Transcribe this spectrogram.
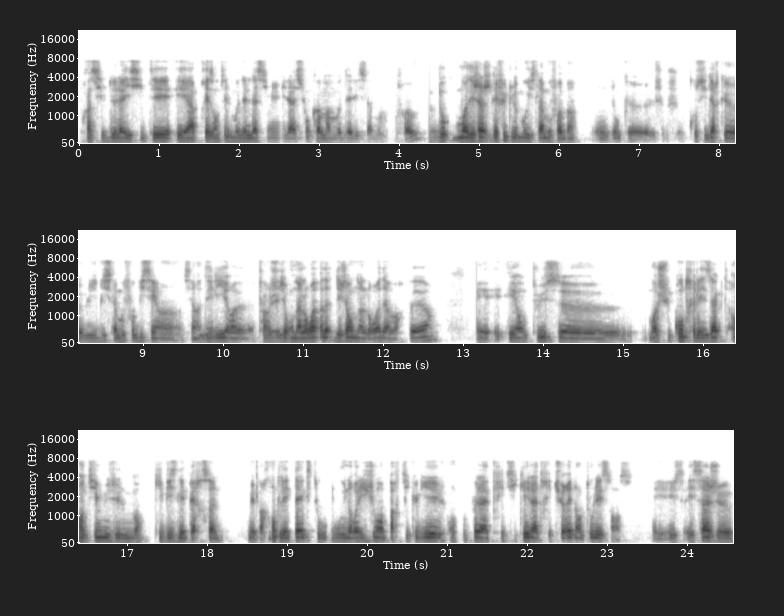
principe de laïcité et à présenter le modèle d'assimilation comme un modèle islamophobe. Donc moi déjà, je réfute le mot islamophobe. Hein. Donc euh, je, considère que l'islamophobie, c'est un, délire. Euh, enfin, je veux dire, on a le droit, déjà, on a le droit d'avoir peur. Et, en plus, moi, je suis contre les actes anti-musulmans qui visent les personnes. Mais par contre, les textes ou une religion en particulier, on peut la critiquer, la triturer dans tous les sens. Et, ça, je,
